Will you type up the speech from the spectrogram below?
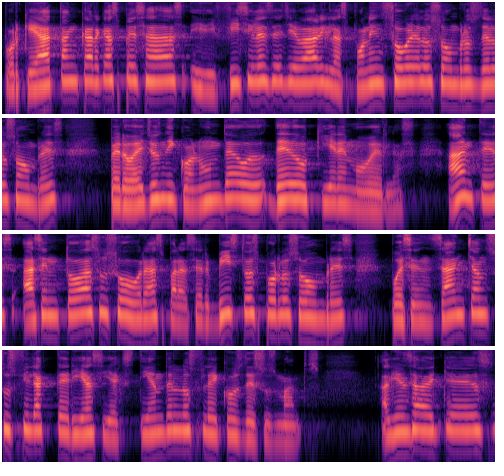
porque atan cargas pesadas y difíciles de llevar y las ponen sobre los hombros de los hombres, pero ellos ni con un dedo, quieren moverlas. Antes hacen todas sus obras para ser vistos por los hombres, pues ensanchan sus filacterias y extienden los flecos de sus mantos. ¿Alguien sabe qué es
